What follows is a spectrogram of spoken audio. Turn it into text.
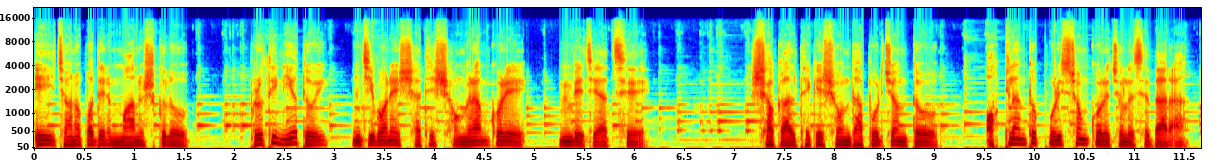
এই জনপদের মানুষগুলো প্রতিনিয়তই জীবনের সাথে সংগ্রাম করে বেঁচে আছে। সকাল থেকে সন্ধ্যা পর্যন্ত অক্লান্ত পরিশ্রম করে চলেছে তারা।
